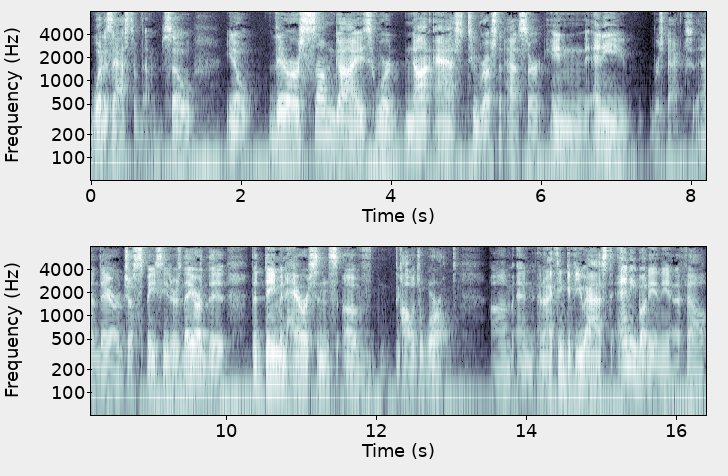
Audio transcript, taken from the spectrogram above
what is asked of them. So, you know, there are some guys who are not asked to rush the passer in any respect, and they are just space eaters. They are the the Damon Harrisons of the college world. Um, and and I think if you asked anybody in the NFL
